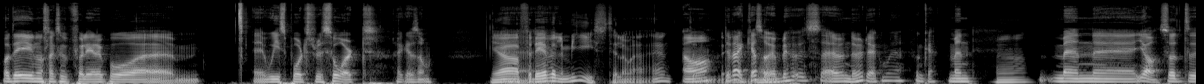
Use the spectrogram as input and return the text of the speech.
Och det är ju någon slags uppföljare på ehm, eh, Wii Sports Resort, verkar det som. Ja, Eh. för det är väl MIS till och med? Det Ja, det verkar så. Ja. Jag blev så här, undrar hur det kommer funka. Men, Ja. men eh, ja, så att eh,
